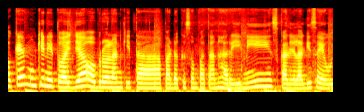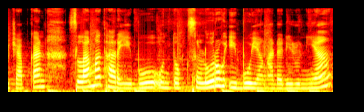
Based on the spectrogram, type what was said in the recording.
Oke, mungkin itu aja obrolan kita pada kesempatan hari ini. Sekali lagi saya ucapkan selamat Hari Ibu untuk seluruh ibu yang ada di dunia.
